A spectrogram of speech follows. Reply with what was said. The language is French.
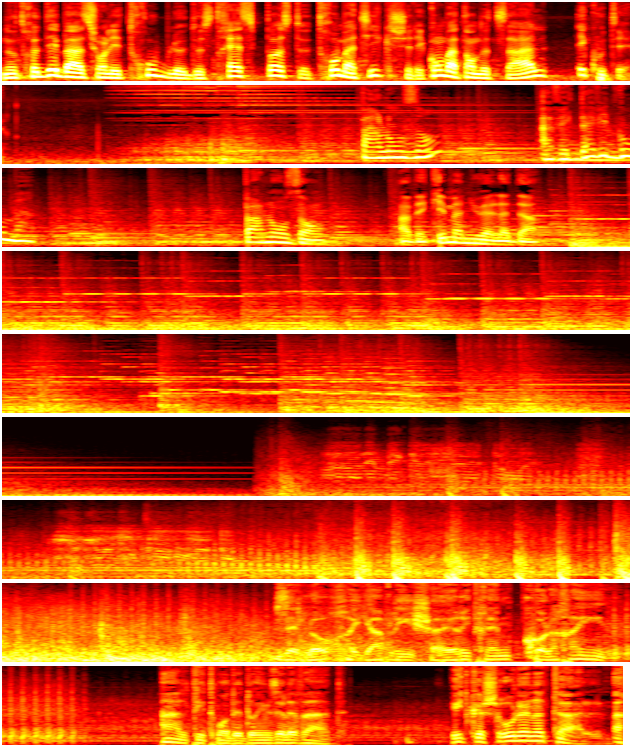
Notre débat sur les troubles de stress post-traumatique chez les combattants de Tsahal, écoutez. Parlons-en avec David Gombin. Parlons-en avec Emmanuel Ada. איתכם כל החיים. אל תתמודדו עם זה לבד. התקשרו לנט"ל, 1-800-363-363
